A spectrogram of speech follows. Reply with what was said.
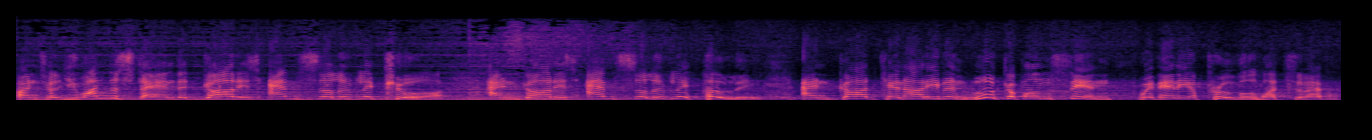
until you understand that God is absolutely pure and God is absolutely holy and God cannot even look upon sin with any approval whatsoever.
